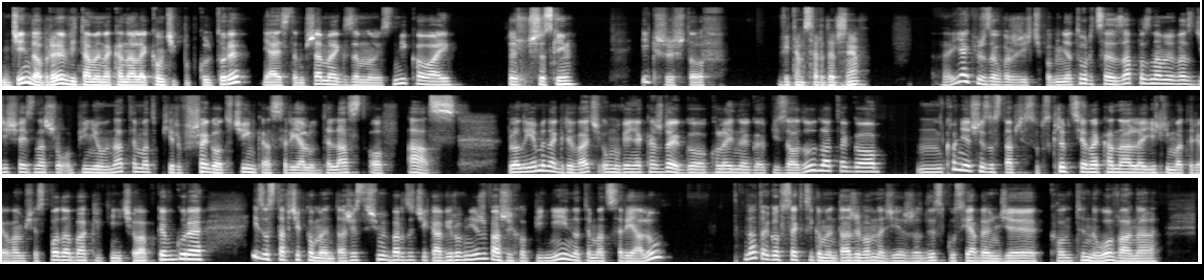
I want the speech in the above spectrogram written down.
Dzień dobry, witamy na kanale Kącik Popkultury. Ja jestem Przemek, ze mną jest Mikołaj Cześć wszystkim. i Krzysztof. Witam serdecznie. Jak już zauważyliście po miniaturce, zapoznamy Was dzisiaj z naszą opinią na temat pierwszego odcinka serialu The Last of Us. Planujemy nagrywać omówienia każdego kolejnego epizodu, dlatego mm, koniecznie zostawcie subskrypcję na kanale. Jeśli materiał Wam się spodoba, kliknijcie łapkę w górę i zostawcie komentarz. Jesteśmy bardzo ciekawi również Waszych opinii na temat serialu. Dlatego w sekcji komentarzy mam nadzieję, że dyskusja będzie kontynuowana.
